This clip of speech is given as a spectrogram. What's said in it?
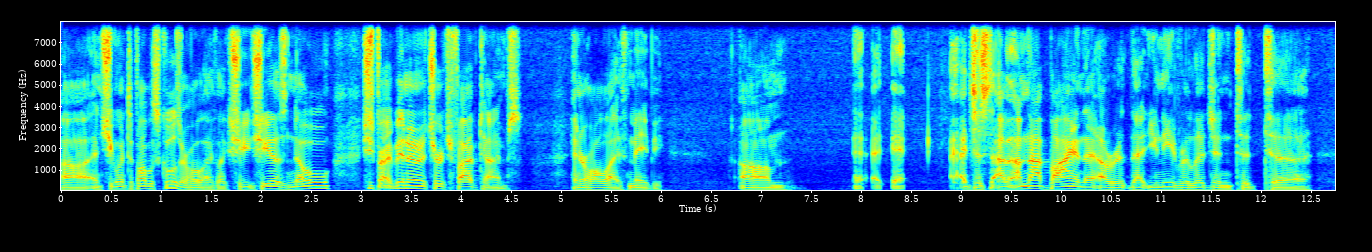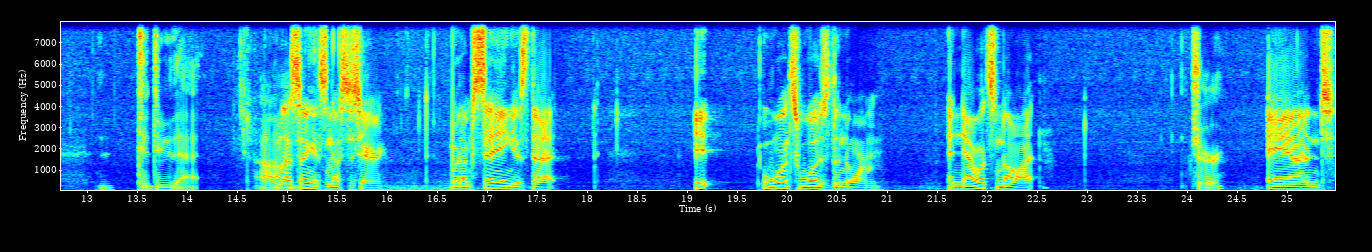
Uh, and she went to public schools her whole life. Like she she has no. She's probably been in a church five times in her whole life, maybe. I, I just I'm, I'm not buying that uh, that you need religion to to to do that. I'm Um, not saying it's necessary. What I'm saying is that it once was the norm, and now it's not. Sure. And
